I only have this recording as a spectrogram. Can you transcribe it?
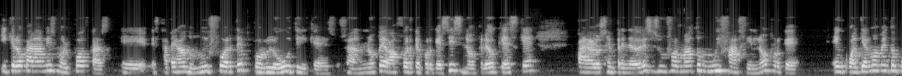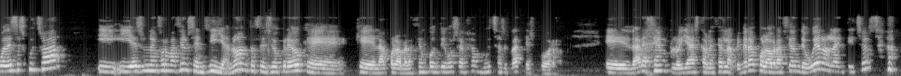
y creo que ahora mismo el podcast eh, está pegando muy fuerte por lo útil que es, o sea, no pega fuerte porque sí, sino creo que es que para los emprendedores es un formato muy fácil, ¿no? Porque en cualquier momento puedes escuchar y, es una información sencilla, ¿no? Entonces yo creo que, que la colaboración contigo, Sergio, muchas gracias por, eh, dar ejemplo, ya establecer la primera colaboración de We Are Online Teachers,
